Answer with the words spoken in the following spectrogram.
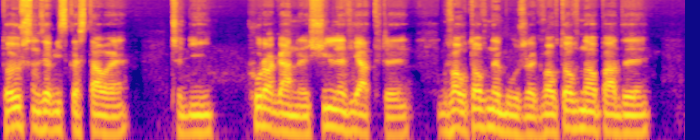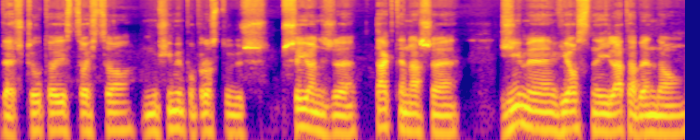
to już są zjawiska stałe, czyli huragany, silne wiatry, gwałtowne burze, gwałtowne opady deszczu. To jest coś, co musimy po prostu już przyjąć, że tak te nasze zimy, wiosny i lata będą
